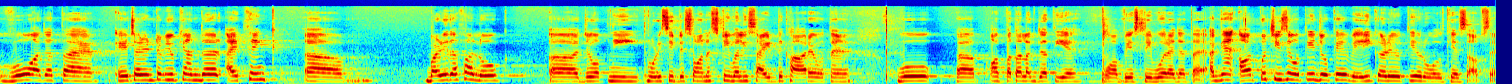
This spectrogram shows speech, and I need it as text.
وہ آ جاتا ہے. ایچ آر انٹرویو کے اندر آئی تھنک بڑی دفعہ لوگ جو اپنی تھوڑی سی ڈس آنیسٹی والی سائڈ دکھا رہے ہوتے ہیں وہ اور پتہ لگ جاتی ہے. وہ آبویسلی وہ رہ جاتا ہے. اگین اور کچھ چیزیں ہوتی ہیں جو کہ ویری کری ہوتی ہے رول کے حساب سے.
